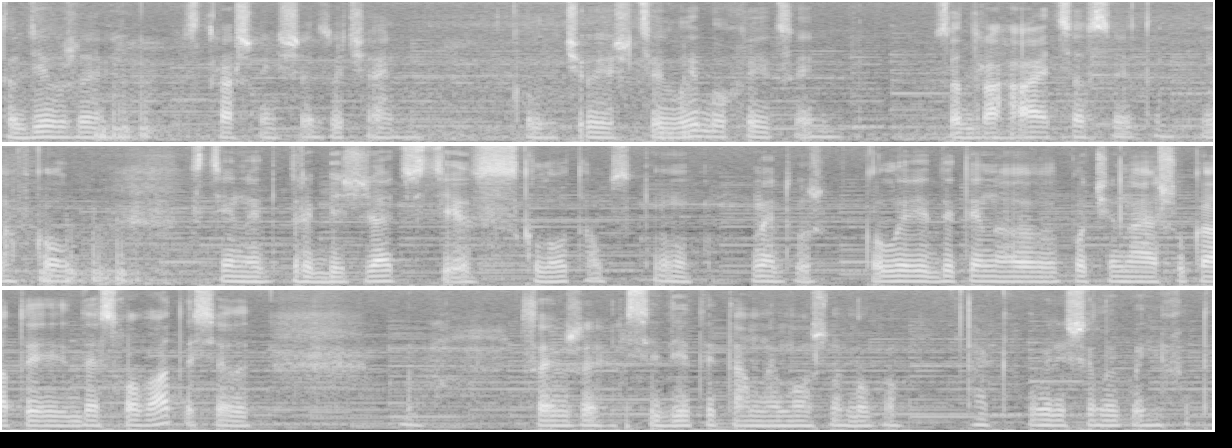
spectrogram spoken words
Тоді вже страшніше, звичайно. Коли чуєш ці вибухи, це задрагається все навколо. Стіни дребіжать, сті- скло там, ну, не дуже. Коли дитина починає шукати, де сховатися, це вже сидіти там не можна було. Так вирішили виїхати.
